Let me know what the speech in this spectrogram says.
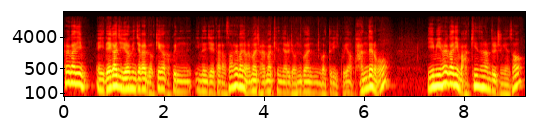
혈관이 이 네 가지 위험 인자가 몇 개가 갖고 있는, 지에 따라서 혈관이 얼마나 잘 막히느냐를 연구한 것들이 있고요. 반대로 이미 혈관이 막힌 사람들 중에서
